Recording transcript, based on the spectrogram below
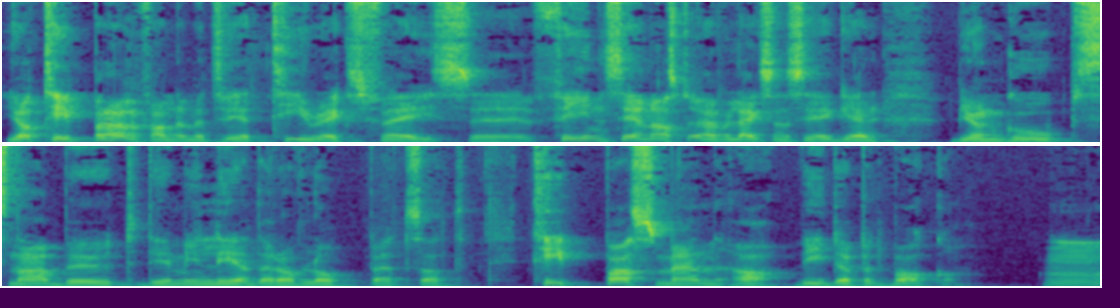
Jag tippar i alla fall nummer tre, T-Rex Face. Eh, fin senast, överlägsen seger. Björn Goop, snabb ut. Det är min ledare av loppet. Så att tippas, men ja, vidöppet bakom. Mm.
